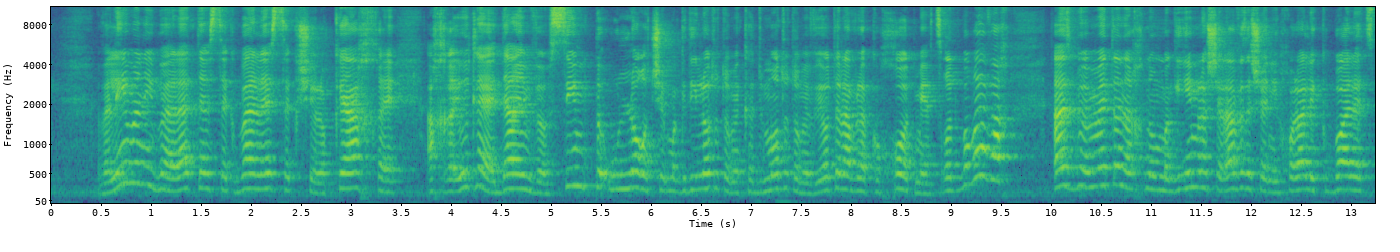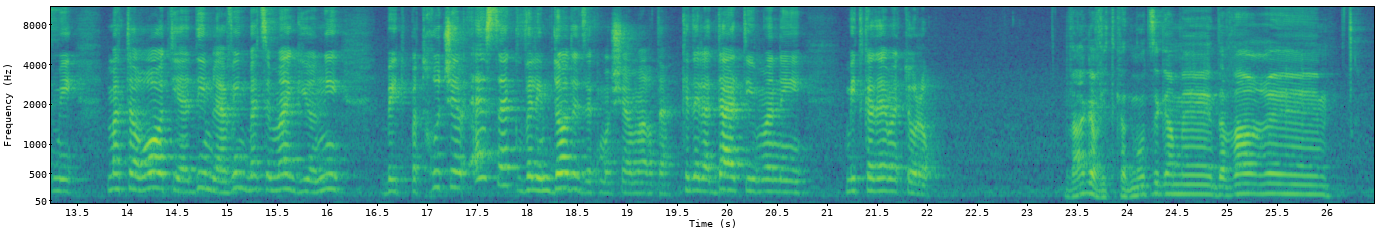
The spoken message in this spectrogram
אבל אם אני בעלת עסק, בעל עסק שלוקח אה, אחריות לידיים ועושים פעולות שמגדילות אותו, מקדמות אותו, מביאות אליו לקוחות, מייצרות בו רווח, אז באמת אנחנו מגיעים לשלב הזה שאני יכולה לקבוע לעצמי מטרות, יעדים, להבין בעצם מה הגיוני בהתפתחות של עסק ולמדוד את זה, כמו שאמרת, כדי לדעת אם אני מתקדמת או לא. ואגב, התקדמות זה גם אה, דבר אה,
